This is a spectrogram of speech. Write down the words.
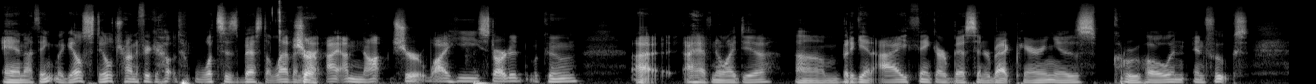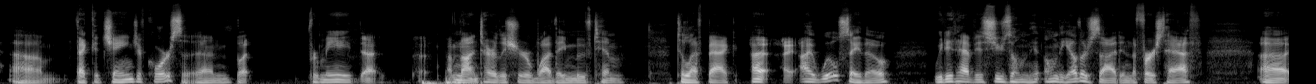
And I think Miguel's still trying to figure out what's his best eleven. Sure. I, I'm not sure why he started Makoun. I I have no idea. Um, but again, I think our best center back pairing is Corujo and, and Fuchs. Um, that could change, of course. Um, but for me, that, uh, I'm not entirely sure why they moved him to left back. I, I, I will say though, we did have issues on the on the other side in the first half. Uh,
